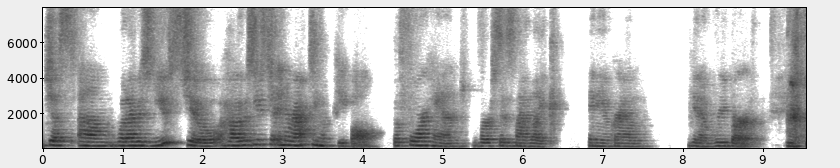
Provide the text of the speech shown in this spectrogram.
just um, what I was used to, how I was used to interacting with people beforehand versus my like Enneagram, you know, rebirth.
